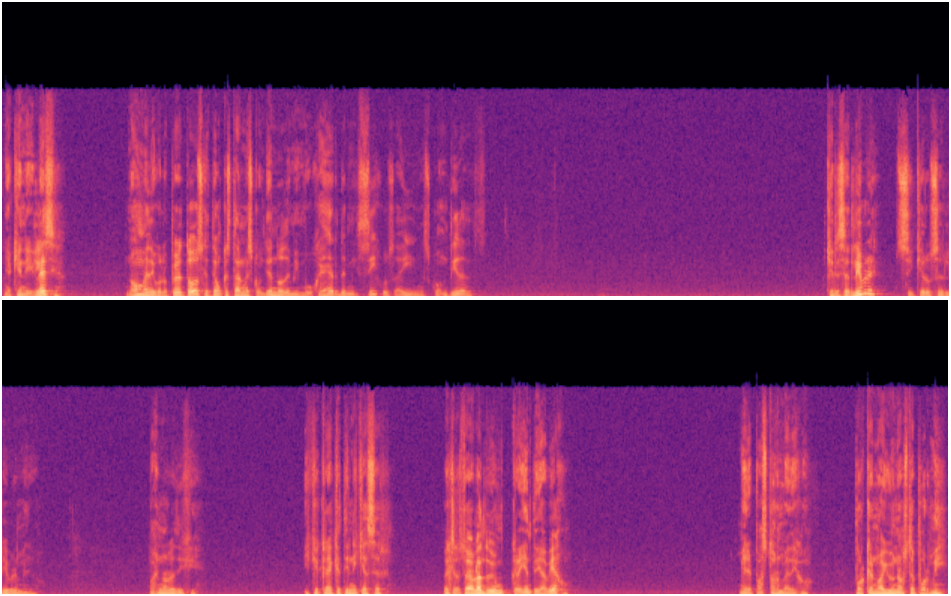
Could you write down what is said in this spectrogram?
Y aquí en la iglesia. No, me dijo, lo peor de todo es que tengo que estarme escondiendo de mi mujer, de mis hijos ahí, escondidas. ¿Quieres ser libre? Sí, quiero ser libre, me dijo. Bueno, le dije. ¿Y qué cree que tiene que hacer? Es que estoy hablando de un creyente ya viejo. Mire, pastor, me dijo, ¿por qué no ayuna usted por mí?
